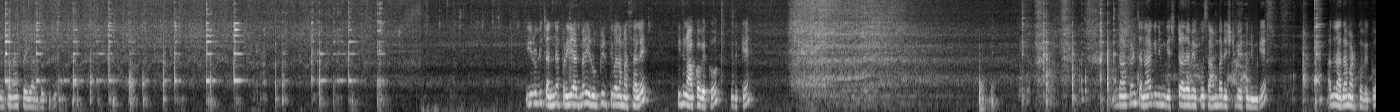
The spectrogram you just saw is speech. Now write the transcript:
ಇದು ಚೆನ್ನಾಗಿ ಫ್ರೈ ಆಗಬೇಕಿದೆ. ಈರುಳ್ಳಿ ಚೆನ್ನಾಗಿ ಫ್ರೈ ಆದಮೇಲೆ ರುಬ್ಬಿರ್ತೀವಲ್ಲ ಮಸಾಲೆ, ಇದನ್ನ ಹಾಕೋಬೇಕು ಇದಕ್ಕೆ. ಇದನ್ನ ಹಾಕೊಂಡು ಚೆನ್ನಾಗಿ ನಿಮ್ಗೆ ಎಷ್ಟು ಅದ ಬೇಕು, ಸಾಂಬಾರು ಎಷ್ಟು ಬೇಕು ನಿಮಗೆ, ಅದನ್ನು ಅದ ಮಾಡ್ಕೋಬೇಕು.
